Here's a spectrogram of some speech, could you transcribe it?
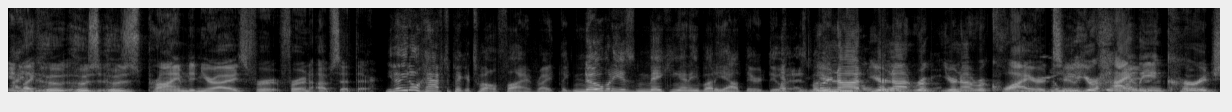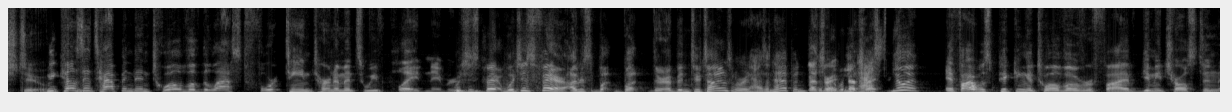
Like who who's who's primed in your eyes for for an upset there? You know, you don't have to pick a 12-5, right? Like nobody is making anybody out there do it. As much You're not you you're not re- you're not required to. You're highly encouraged to. Because it's happened in 12 of the last 14 tournaments we've played, neighbors. which is fair. Which is fair. I'm just, but but there have been two times where it hasn't happened. That's so right, Nobody that's has right. to do it. if I was picking a 12 over 5, give me Charleston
